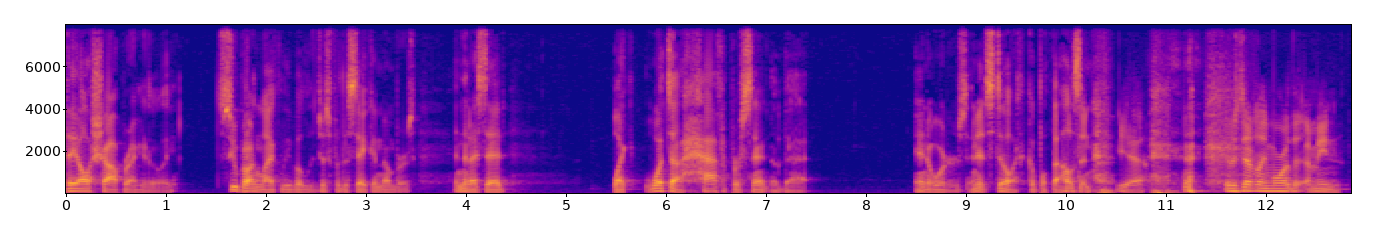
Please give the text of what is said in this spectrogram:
they all shop regularly. Super unlikely, but just for the sake of numbers. And then I said, like, what's a half a percent of that in orders? And it's still like a couple thousand. Yeah, it was definitely more that I mean,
